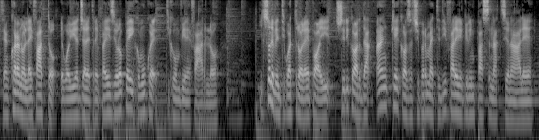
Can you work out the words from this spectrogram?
se ancora non l'hai fatto e vuoi viaggiare tra i paesi europei, comunque ti conviene farlo. Il Sole 24 Ore poi ci ricorda anche cosa ci permette di fare il Green Pass nazionale.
